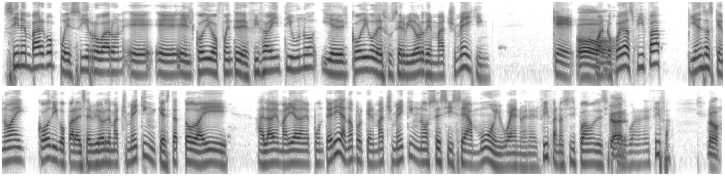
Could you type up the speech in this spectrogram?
Sin embargo, pues sí robaron eh, eh, el código fuente de FIFA 21 y el código de su servidor de matchmaking. Que cuando oh. juegas FIFA piensas que no hay código para el servidor de matchmaking, que está todo ahí al ave María dame puntería, ¿no? Porque el matchmaking no sé si sea muy bueno en el FIFA, no sé si podemos decir que es bueno en el FIFA. No.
